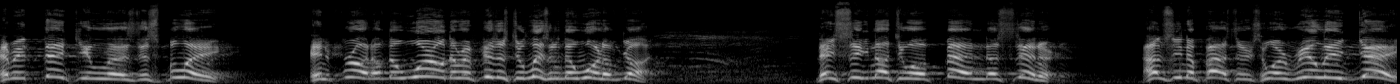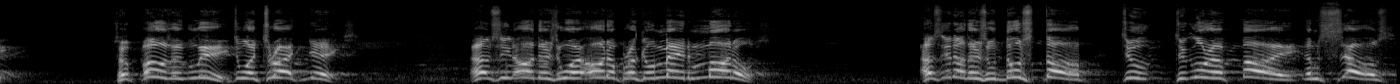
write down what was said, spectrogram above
A ridiculous display in front of the world that refuses to listen to the word of God. They seek not to offend the sinner. I've seen the pastors who are really gay, supposedly to attract gays. I've seen others who are auto-proclaimed models. I've seen others who don't stop to, to glorify themselves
